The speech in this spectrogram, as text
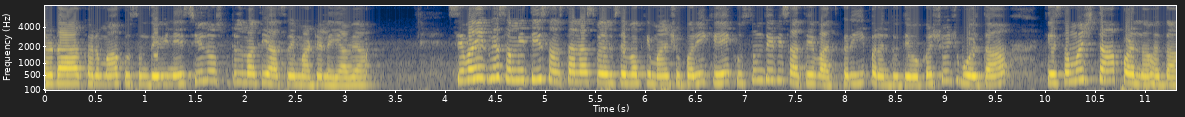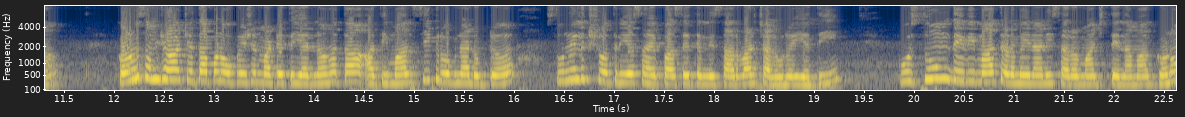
ઘરડા ઘરમાં કુસુમદેવીને સિવિલ હોસ્પિટલમાંથી આશ્રય માટે લઈ આવ્યા. સેવાયજ્ઞ સમિતિ સંસ્થાના સ્વયંસેવક હિમાંશુ પરીખે કુસુમદેવી સાથે વાત કરી, પરંતુ તેઓ કશું જ બોલતા કે સમજતા પણ ન હતા. ઘણું સમજાવવા છતાં પણ ઓપરેશન માટે તૈયાર ન હતા. આથી માનસિક રોગના ડૉક્ટર સુનિલ ક્ષોત્રિય સાહેબ પાસે તેમની સારવાર ચાલુ રહી હતી. કુસુમ દેવીમાં ત્રણ મહિનાની સારવારમાં જ તેનામાં ઘણો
